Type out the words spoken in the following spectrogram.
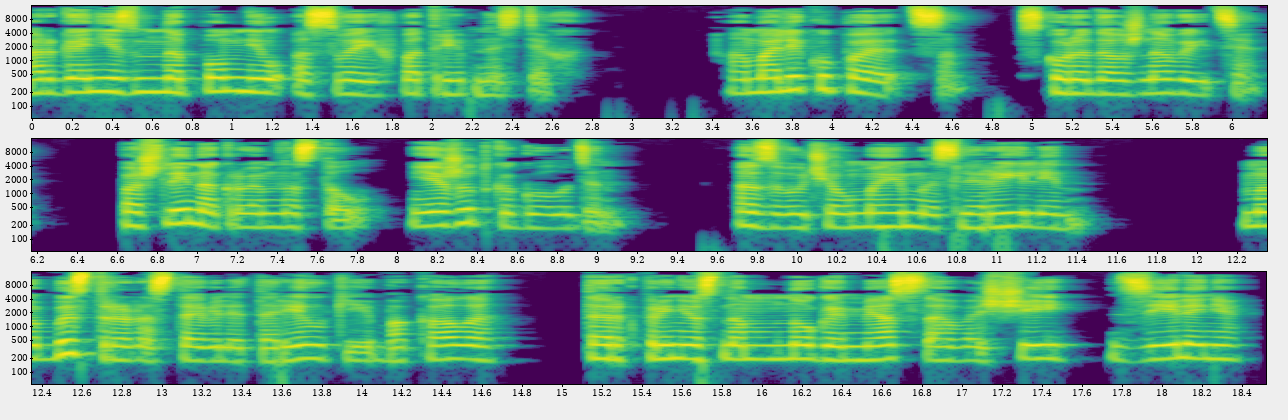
Организм напомнил о своих потребностях. Амали купается. Скоро должна выйти. Пошли накроем на стол. Я жутко голоден. Озвучил мои мысли Рейлин. Мы быстро расставили тарелки и бокалы. Тарк принес нам много мяса, овощей, зелени.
